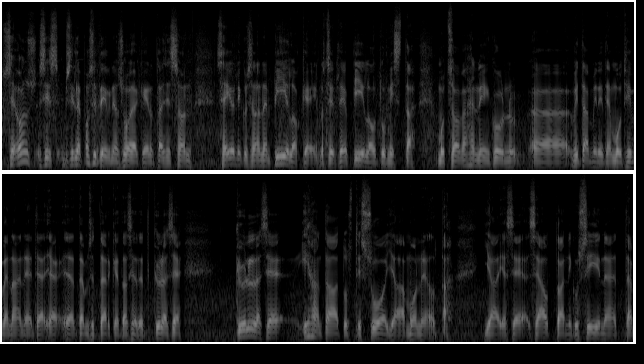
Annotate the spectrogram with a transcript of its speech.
se on siis sille positiivinen suojakeino, tai siis se, on, se ei ole niin kuin sellainen piilokeino, se ei ole piiloutumista, mutta se on vähän niin kuin äh, vitamiinit ja muut hivenaineet ja, ja, ja tämmöiset tärkeät asiat, että kyllä se, kyllä se ihan taatusti suojaa monelta ja, ja se, se auttaa niin kuin siinä, että,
